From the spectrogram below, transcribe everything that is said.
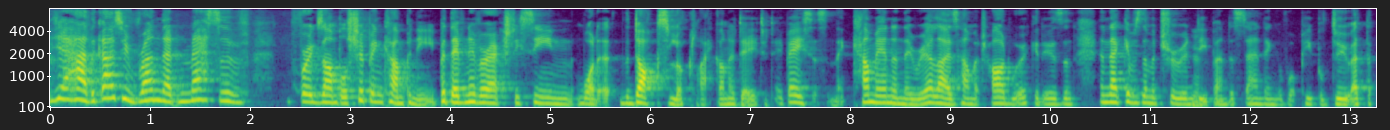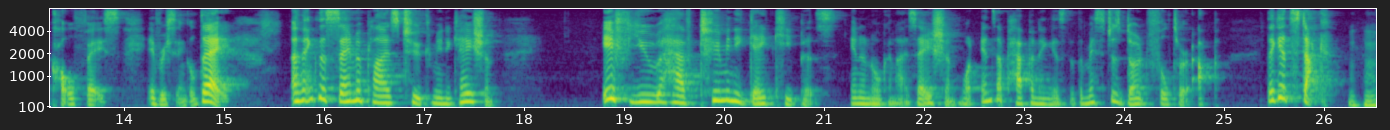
yeah the guys who run that massive for example shipping company but they've never actually seen what the docks look like on a day-to-day basis and they come in and they realize how much hard work it is and and that gives them a true and yeah. deep understanding of what people do at the coal face every single day. I think the same applies to communication if you have too many gatekeepers in an organization, what ends up happening is that the messages don't filter up, they get stuck. Mm-hmm.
